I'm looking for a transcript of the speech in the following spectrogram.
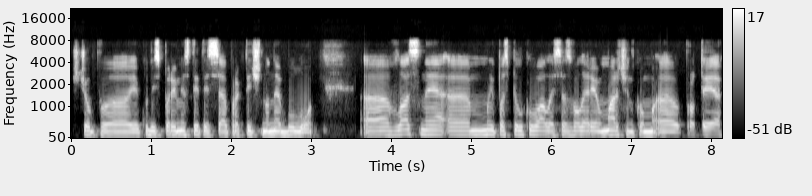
щоб е, кудись переміститися, практично не було. Е, Власне, ми поспілкувалися з Валерієм Марченком про те,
